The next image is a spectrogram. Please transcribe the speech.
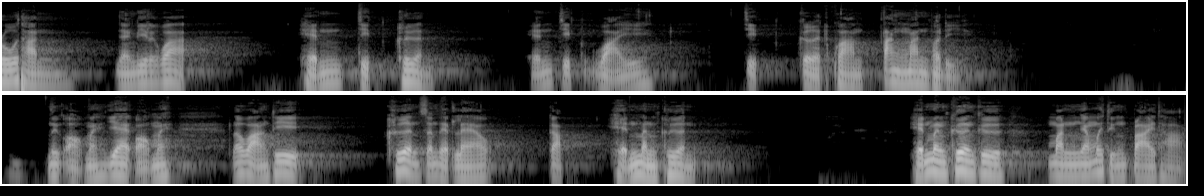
รู้ทัน อย่างนี้เรียกว่า เห็นจิตเคลื่อน เห็นจิตไหว จิตเกิดความตั้งมั่นพอดี นึกออกไหมแยกออกไหมระหว่างที่เคลื่อนสำเร็จแล้วกับเห็นมันเคลื่อน เห็นมันเคลื่อนคือ มันยังไม่ถึงปลายทาง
